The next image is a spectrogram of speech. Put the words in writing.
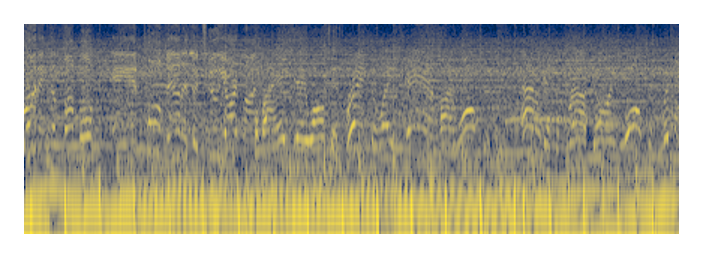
running the fumble and pulled down at the two-yard line. By A.J. Walton. Breakaway jam by Walton. That'll get the crowd going. Walton with the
